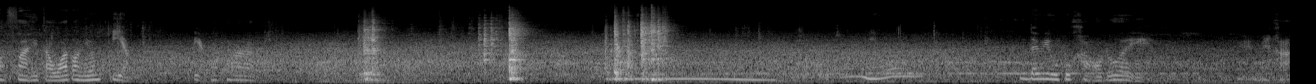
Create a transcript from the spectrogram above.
อันนี้ที่ก่อไฟแต่ว่าตอนนี้มันเปียก เปียกมากๆได้วิวภูเขาด้วย เห็นไหมคะ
